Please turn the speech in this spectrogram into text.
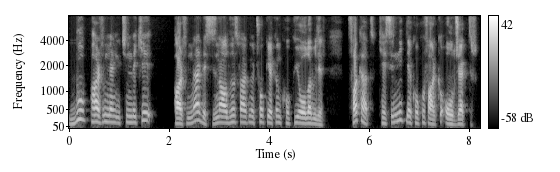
Bu parfümlerin içindeki parfümler de sizin aldığınız parfüme çok yakın kokuyor olabilir. Fakat kesinlikle koku farkı olacaktır.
